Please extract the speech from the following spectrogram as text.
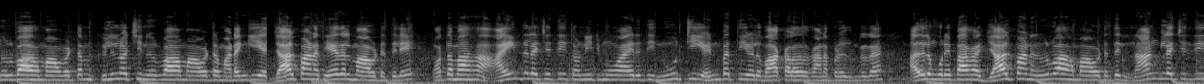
நிர்வாக மாவட்டம் கிளிநொச்சி நிர்வாக மாவட்டம் அடங்கிய ஜாழ்ப்பாண தேர்தல் மாவட்டத்திலே மொத்தமாக ஐந்து லட்சத்தி தொண்ணூற்றி மூவாயிரத்தி நூற்றி எண்பத்தி ஏழு வாக்காளர்கள் காணப்படுகின்றனர் அதிலும் குறிப்பாக ஜாழ்ப்பாண நிர்வாக மாவட்டத்தில் நான்கு லட்சத்தி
